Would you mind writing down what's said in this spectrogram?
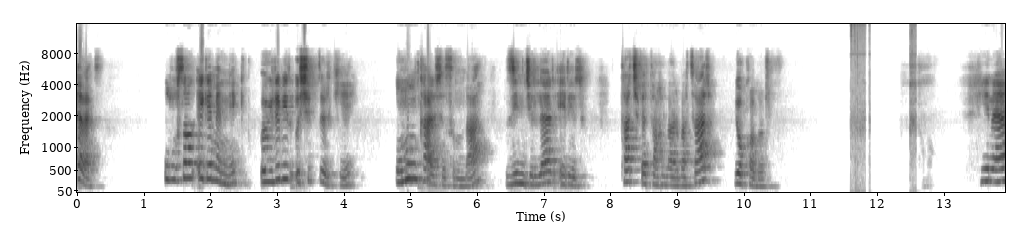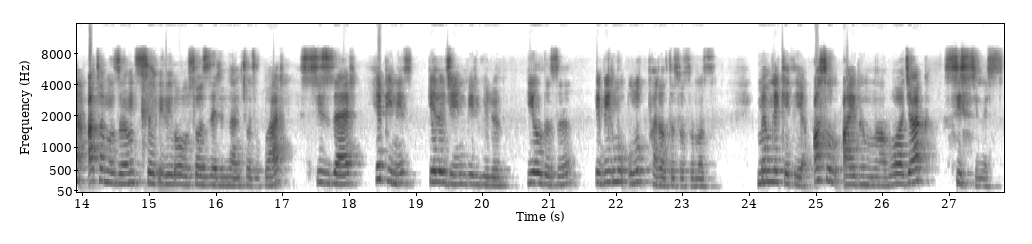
Evet, ulusal egemenlik öyle bir ışıktır ki onun karşısında zincirler erir, taç ve tahlar batar, yok olur. Yine atamızın sevgili dolu sözlerinden çocuklar, sizler hepiniz geleceğin bir gülü, yıldızı ve bir mutluluk parıltısısınız. Memleketi asıl aydınlığa boğacak sizsiniz.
